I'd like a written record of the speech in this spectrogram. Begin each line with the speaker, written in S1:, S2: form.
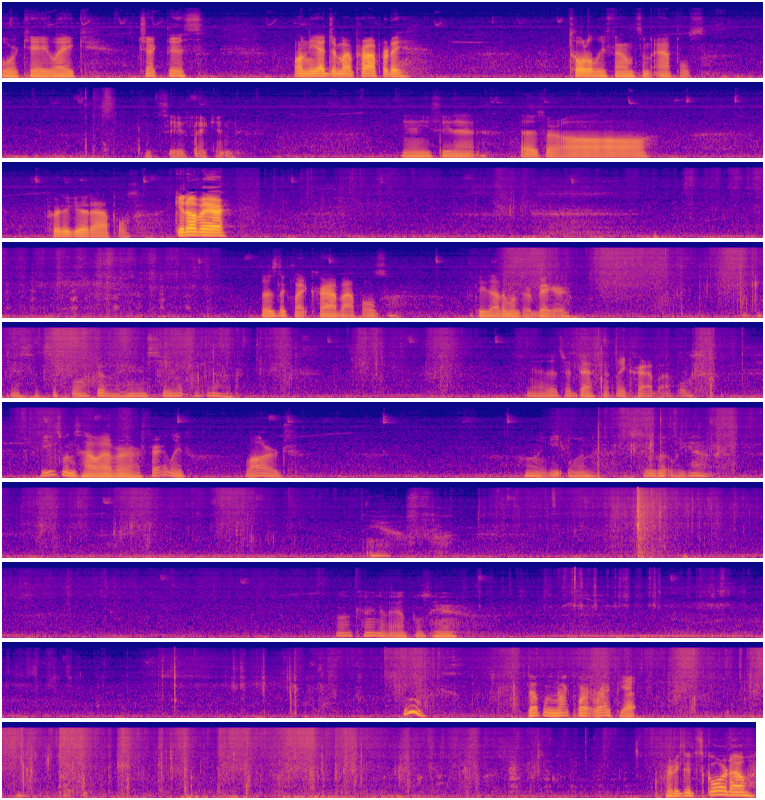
S1: 4K lake. Check this. On the edge of my property. Totally found some apples. Let's see if I can. Yeah, you see that? Those are all pretty good apples. Get over here. Those look like crab apples. But these other ones are bigger. Guess let's just walk over here and see what we got. Yeah, those are definitely crab apples. These ones, however, are fairly large. I'm gonna eat one, see what we got. Yeah. All kind of apples here. Ooh, definitely not quite ripe yet. Pretty good score though.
